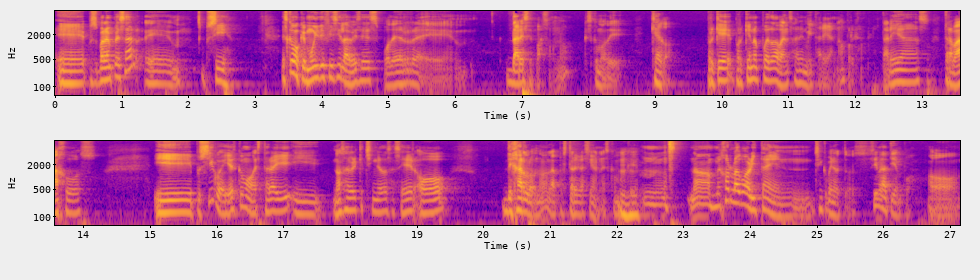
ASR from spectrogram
Eh, pues para empezar, eh, sí. Es como que muy difícil a veces poder eh, dar ese paso, ¿no? Es como de, ¿qué hago? ¿Por qué, ¿Por qué no puedo avanzar en mi tarea, no? Por ejemplo, tareas, trabajos. Y pues sí, güey, es como estar ahí y no saber qué chingados hacer o dejarlo, ¿no? La postergación. Es como que, Ujú. "Mm, no, mejor lo hago ahorita en cinco minutos. Sí me da tiempo. O,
